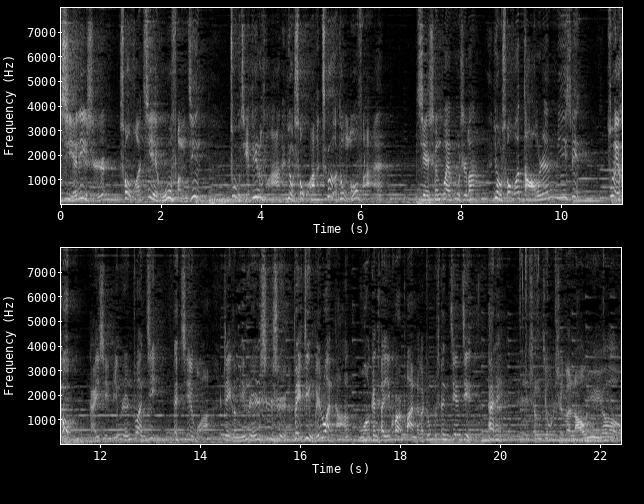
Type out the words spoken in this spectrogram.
写历史，说我借古讽今；注解兵法，又说我策动谋反；写神怪故事吧，又说我导人迷信；最后改写名人传记，结果这个名人失势被定为乱党，我跟他一块判了个终身监禁。哎，人生就是个牢狱哟。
